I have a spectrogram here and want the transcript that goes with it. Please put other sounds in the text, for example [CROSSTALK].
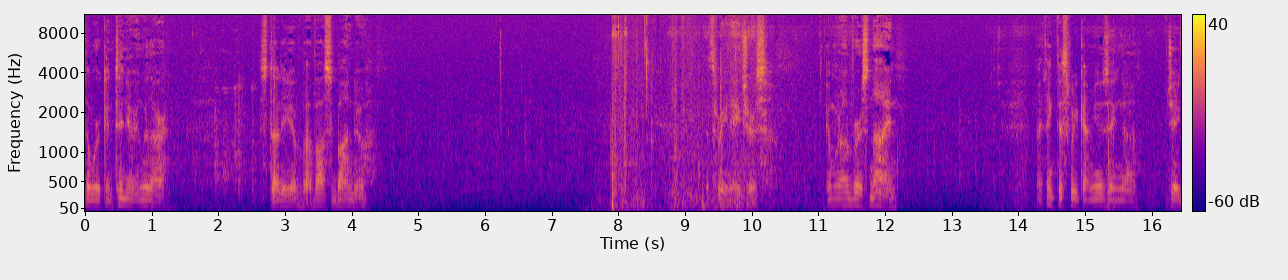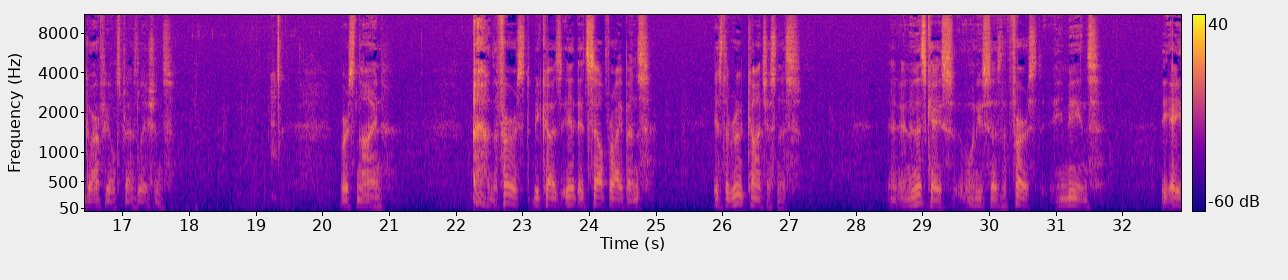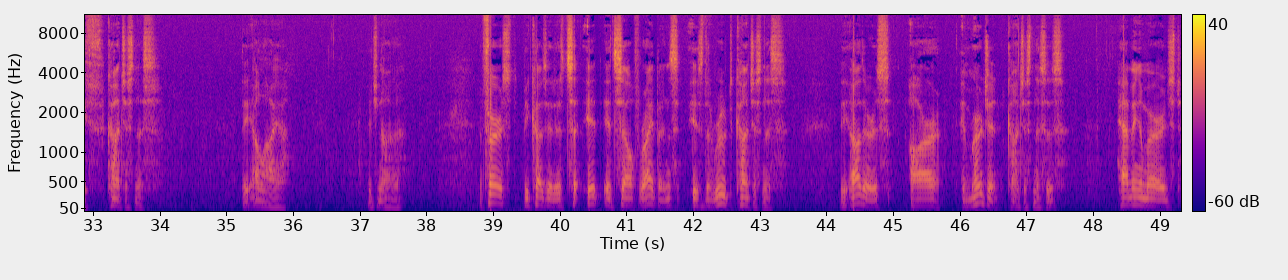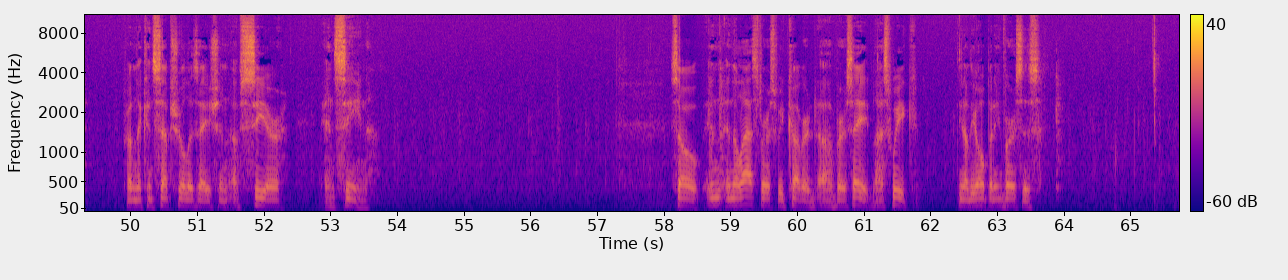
So we're continuing with our study of uh, Vasubandhu. The three natures. And we're on verse 9. I think this week I'm using uh, Jay Garfield's translations. Verse 9. [CLEARS THROAT] the first, because it itself ripens, is the root consciousness. And, and in this case, when he says the first, he means the eighth consciousness, the alaya, vijnana. The first, because it, itself ripens, is the root consciousness. The others are emergent consciousnesses, having emerged from the conceptualization of seer and seen. So, in, in the last verse, we covered uh, verse 8 last week. You know, the opening verses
